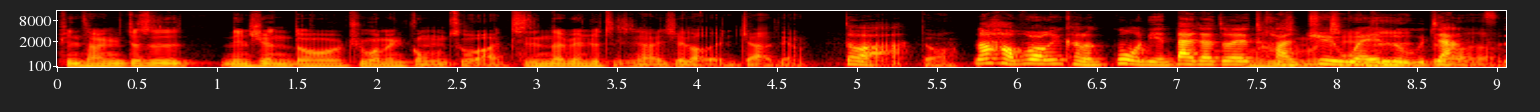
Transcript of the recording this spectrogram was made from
平常就是年轻人都去外面工作啊，其实那边就只剩下一些老人家这样，对啊，对啊、然后好不容易可能过年大家都会或者是团聚围炉这样子，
